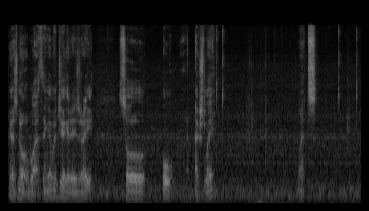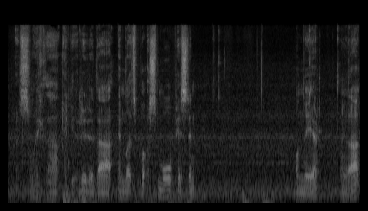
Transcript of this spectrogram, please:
You guys know what a thingamajigger is, right? So Oh, actually, let's select that and get rid of that. And let's put a small piston on there, like that.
